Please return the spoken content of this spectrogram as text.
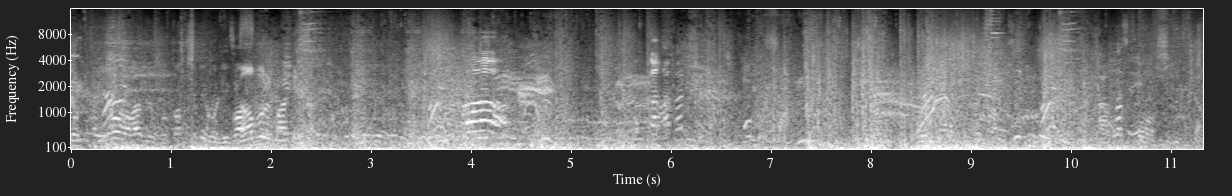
못해 이어가지고 터트리고 리버를 빠진다. 와. 이쪽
